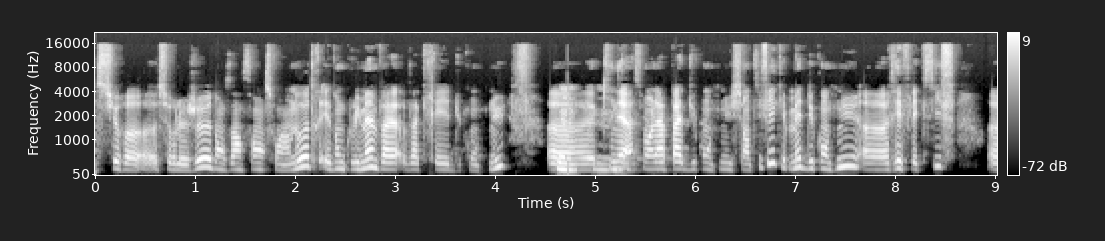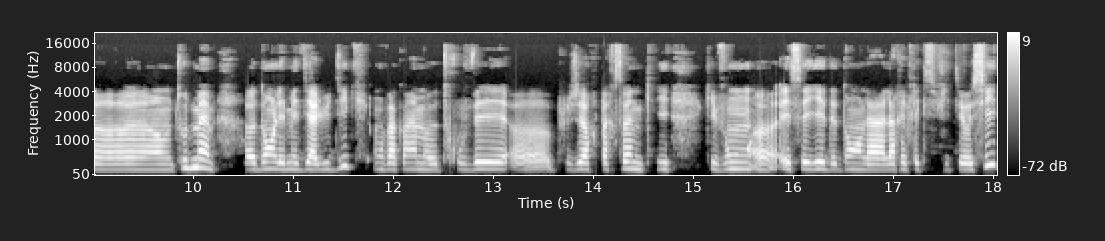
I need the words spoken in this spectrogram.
sur, sur le jeu dans un sens ou un autre, et donc lui-même va, va, créer du contenu mmh, qui n'est mmh. à ce moment-là pas du contenu scientifique, mais du contenu réflexif euh, tout de même, dans les médias ludiques, on va quand même trouver euh, plusieurs personnes qui, qui vont essayer d'être dans la, réflexivité aussi.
